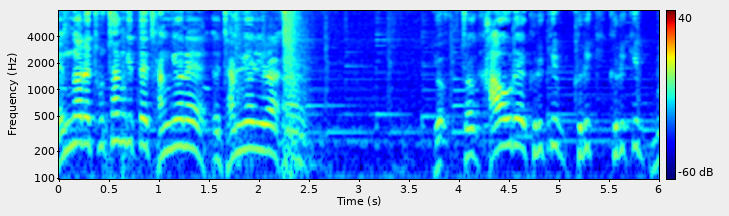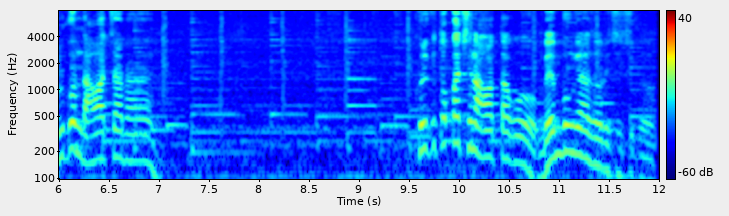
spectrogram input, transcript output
옛날에 초창기 때 작년에 작년이라 어, 여- 저 가을에 그렇게 그렇게 그렇게 물건 나왔잖아. 그렇게 똑같이 나왔다고 멘붕이 와서 그렇지 지금.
